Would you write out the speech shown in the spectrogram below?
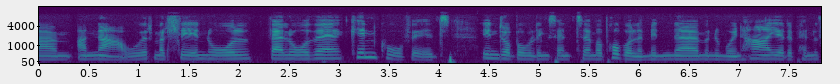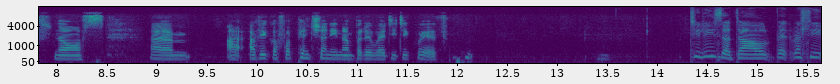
um, a nawr. Mae'r lle yn ôl fel oedd e cyn Covid. Indoor Bowling Centre, mae pobl yn mynd, maen nhw'n mwynhau ar y penwthnos. Um, a, a fi goffa pinsio'n un am bod e wedi digwydd ti Lisa dal, felly,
